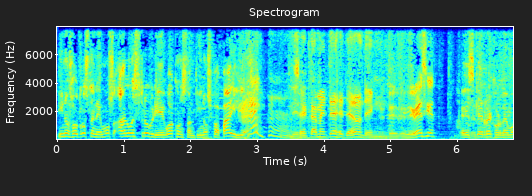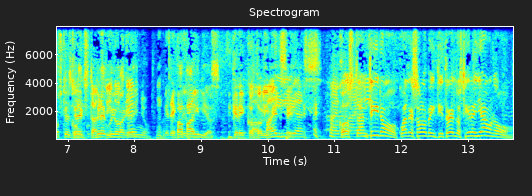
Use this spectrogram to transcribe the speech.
y nosotros tenemos a nuestro griego, a Constantinos Papailias. ¿Directamente desde dónde? ¿De, Grecia? Es que recordemos que es grec- ¿Constantinos greco y- Papailias. Greco-tolimense. Constantino, ¿cuáles son los 23? ¿Los tiene ya o no?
